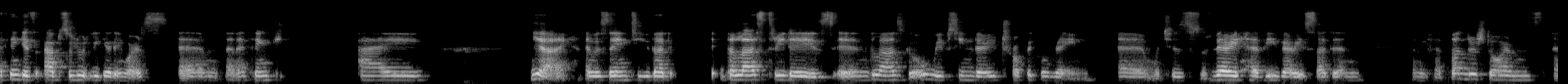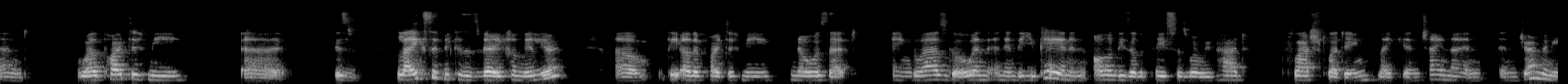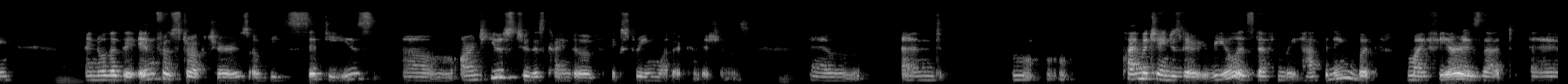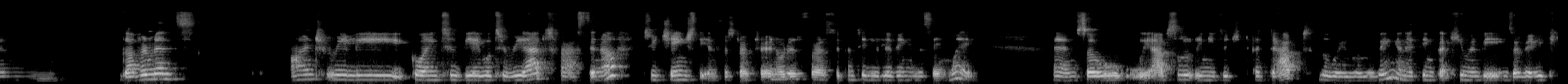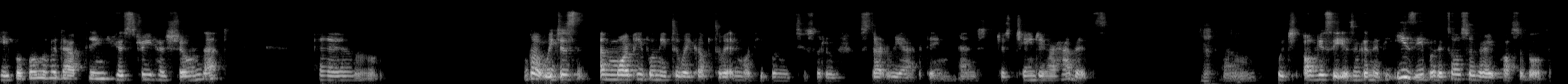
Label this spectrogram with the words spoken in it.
I think it's absolutely getting worse. Um, and I think I, yeah, I was saying to you that the last three days in Glasgow, we've seen very tropical rain, um, which is very heavy, very sudden. And we've had thunderstorms. And while part of me uh, is likes it because it's very familiar, um, the other part of me knows that in Glasgow and, and in the UK and in all of these other places where we've had flash flooding, like in China and, and Germany, mm. I know that the infrastructures of these cities um, aren't used to this kind of extreme weather conditions. Um, and climate change is very real, it's definitely happening, but my fear is that um, governments aren't really going to be able to react fast enough to change the infrastructure in order for us to continue living in the same way. And so we absolutely need to adapt the way we're living. And I think that human beings are very capable of adapting. History has shown that. Um, but we just, and more people need to wake up to it, and more people need to sort of start reacting and just changing our habits. Yeah. Um, which obviously isn't going to be easy, but it's also very possible.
